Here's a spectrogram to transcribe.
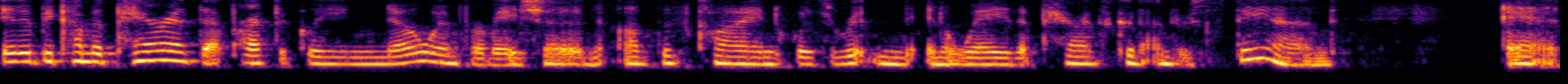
it had become apparent that practically no information of this kind was written in a way that parents could understand and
